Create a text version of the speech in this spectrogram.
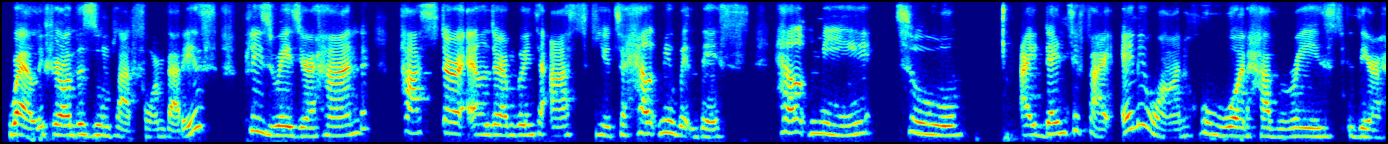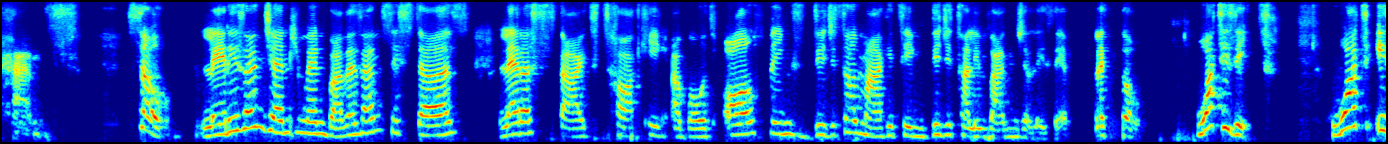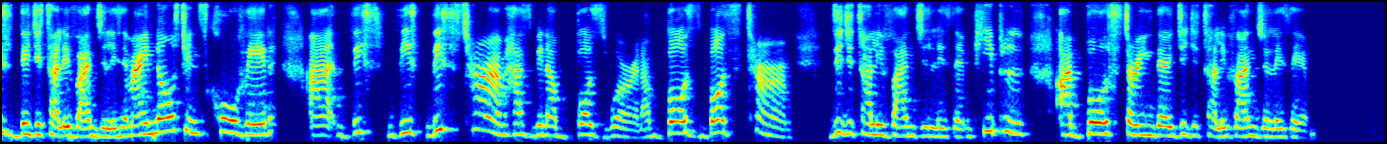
well, if you're on the Zoom platform, that is, please raise your hand. Pastor, Elder, I'm going to ask you to help me with this. Help me to identify anyone who would have raised their hands. So, ladies and gentlemen, brothers and sisters, let us start talking about all things digital marketing, digital evangelism. Let's go. What is it? What is digital evangelism? I know since COVID, uh, this, this, this term has been a buzzword, a buzz, buzz term, digital evangelism. People are bolstering their digital evangelism.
